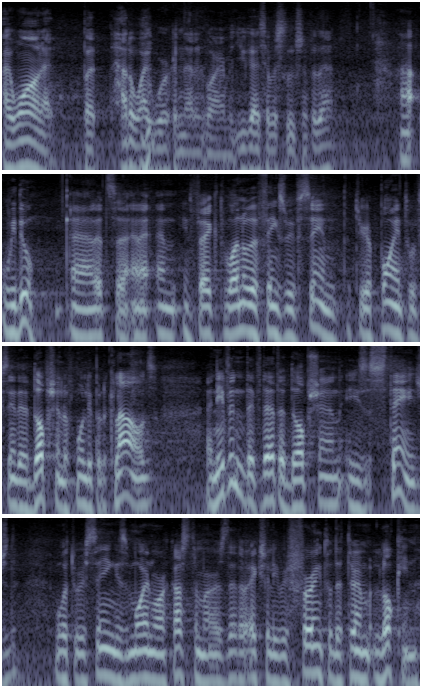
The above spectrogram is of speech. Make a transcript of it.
I want it, but how do I mm-hmm. work in that environment? You guys have a solution for that? Uh, we do, and, it's, uh, and, and, in fact, one of the things we've seen, to your point, we've seen the adoption of multiple clouds, and even if that adoption is staged, what we're seeing is more and more customers that are actually referring to the term lock-in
